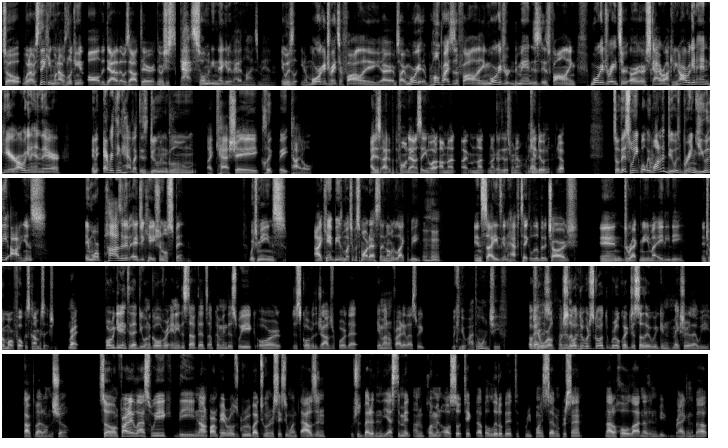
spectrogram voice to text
So what I was thinking when I was looking at all the data that was out there, there was just God, so many negative headlines, man. It was mm-hmm. you know mortgage rates are falling. Or, I'm sorry, mortgage home prices are falling. Mortgage demand is is falling. Mortgage rates are are, are skyrocketing. Are we going to end here? Are we going to end there? And everything had like this doom and gloom, like cachet clickbait title. I just I had to put the phone down and say, you know what, I'm not I'm not not going to do this right now. I Not can't do it. Yep. So this week, what we wanted to do is bring you, the audience, a more positive educational spin, which means I can't be as much of a smartass as I normally like to be, Mm-hmm. and Saied's going to have to take a little bit of charge and direct me and my ADD into a more focused conversation. Right. Before we get into that, do you want to go over any of the stuff that's upcoming this week, or just go over the jobs report that came out on Friday last week? We can do either one, Chief. Okay, your world. We'll just go through. We'll just go through real quick, just so that we can make sure that we talked about it on the show. So on Friday last week, the non-farm payrolls grew by two hundred sixty-one thousand, which was better than the estimate. Unemployment also ticked up a little bit to three point seven percent. Not a whole lot, nothing to be bragging about.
